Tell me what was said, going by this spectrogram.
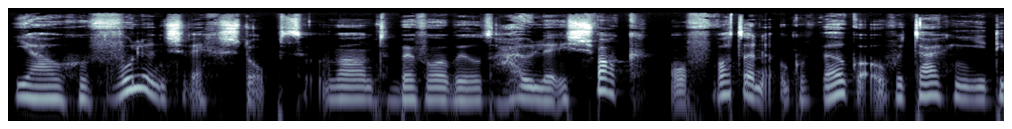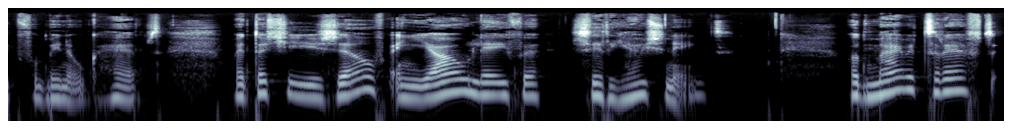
jouw gevoelens wegstopt. Want bijvoorbeeld huilen is zwak, of wat dan ook, of welke overtuiging je diep van binnen ook hebt, maar dat je jezelf en jouw leven serieus neemt. Wat mij betreft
